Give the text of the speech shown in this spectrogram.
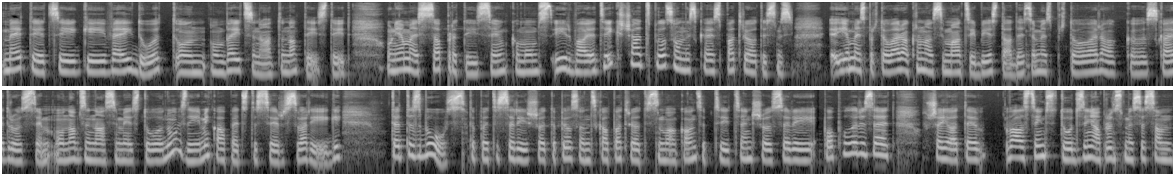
mērķiecīgi veidot, un, un veicināt un attīstīt. Un, ja mēs sapratīsim, ka mums ir vajadzīgs šāds pilsoniskais patriotisms, ja mēs par to vairāk runāsim mācību iestādēs, ja mēs par to vairāk uh, skaidrosim un apzināsimies to nozīmi, kāpēc tas ir svarīgi tad tas būs. Tāpēc es arī šo pilsoniskā patriotismā koncepciju cenšos arī popularizēt. Šajā valsts institūta ziņā, protams, mēs esam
